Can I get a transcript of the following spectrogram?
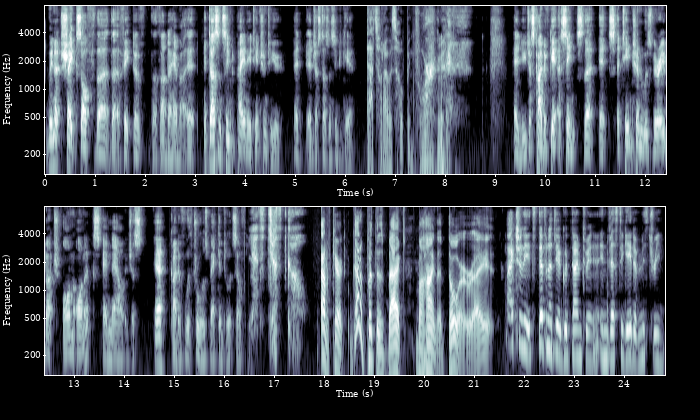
When it shakes off the, the effect of the Thunderhammer, it, it doesn't seem to pay any attention to you. It, it just doesn't seem to care. That's what I was hoping for. And you just kind of get a sense that its attention was very much on Onyx, and now it just, yeah, kind of withdraws back into itself. Let's just go. Out of character. We've gotta put this back behind the door, right? Actually, it's definitely a good time to investigate a mystery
